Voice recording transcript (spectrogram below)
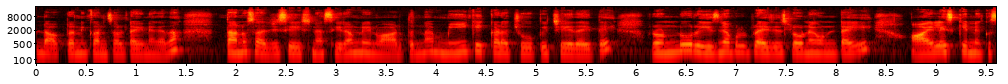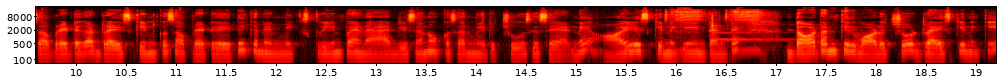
డాక్టర్ని కన్సల్ట్ అయినా కదా తను సజెస్ట్ చేసిన సిరం నేను వాడుతున్నా. మీకు ఇక్కడ చూపించేదైతే రెండు రీజనబుల్ ప్రైజెస్లోనే ఉంటాయి. ఆయిలీ స్కిన్కు సపరేట్గా డ్రై స్కిన్కు సపరేట్గా అయితే ఇక నేను మీకు స్క్రీన్ పైన యాడ్ చేశాను. ఒకసారి మీరు చూసేసేయండి. ఆయిలీ స్కిన్కి ఏంటంటే డాటన్కి వాడచ్చు డ్రై స్కిన్కి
